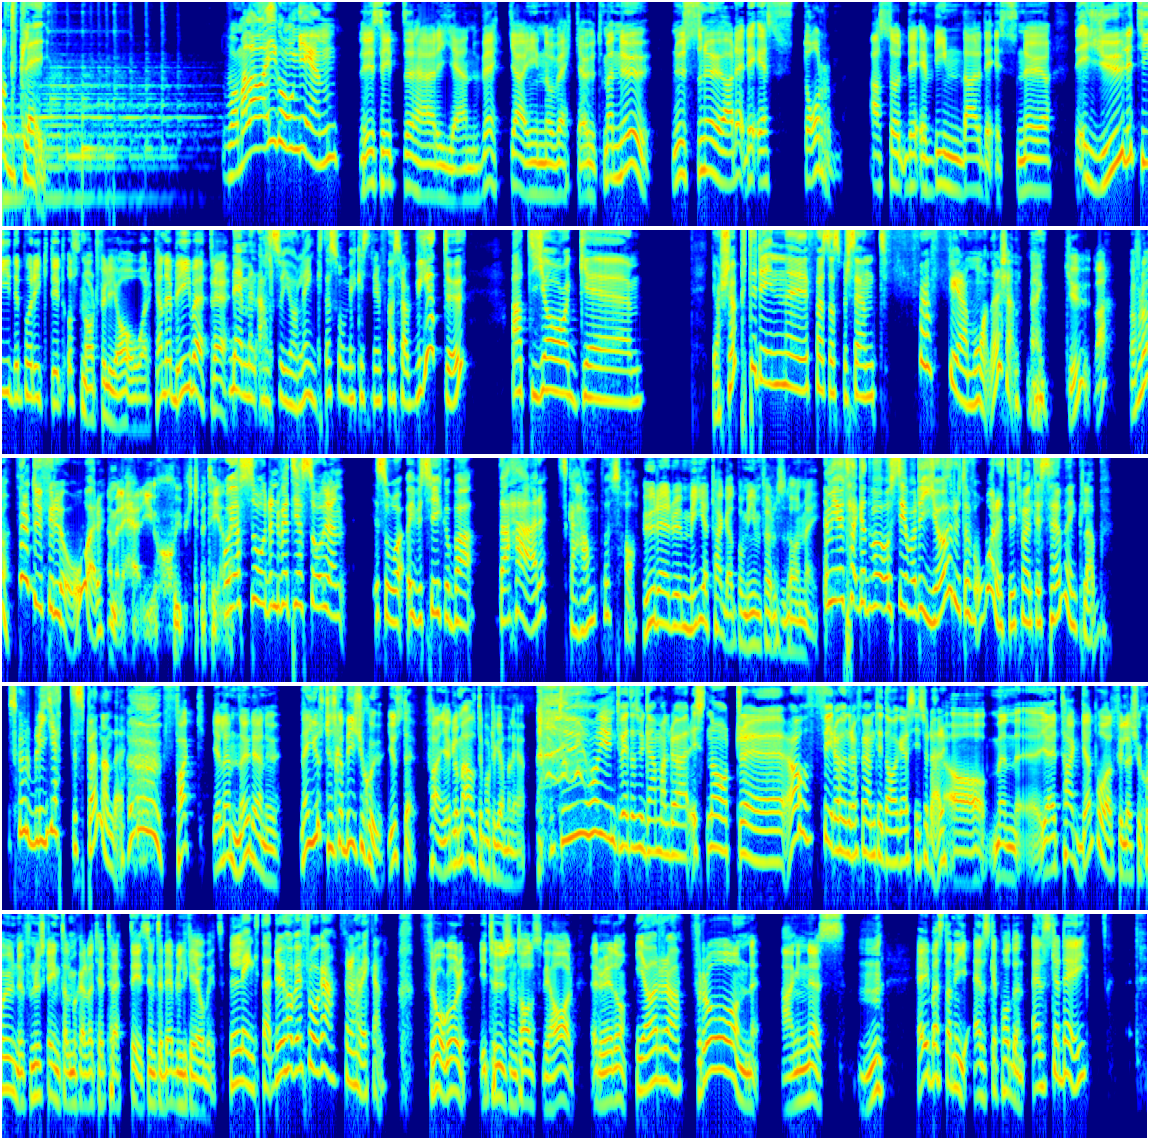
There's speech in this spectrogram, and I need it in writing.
Podplay. Då var man igång igen. Vi sitter här igen, vecka in och vecka ut. Men nu, nu snöar det. Det är storm. Alltså, det är vindar, det är snö. Det är juletid på riktigt och snart fyller jag år. Kan det bli bättre? Nej men alltså jag längtar så mycket till din födelsedag. Vet du att jag... Eh, jag köpte din eh, födelsedagspresent för flera månader sedan. Men gud, va? Varför då? För att du fyller år. Ja, men det här är ju sjukt beteende. Och jag såg den, du vet jag såg den så i butik och bara, det här ska Hampus ha. Hur är du mer taggad på min födelsedag än mig? Nej, men jag är taggad på att se vad du gör utav året i 27 Club. Det ska väl bli jättespännande. Fuck, jag lämnar ju det nu. Nej, just jag ska bli 27. Just det. Fan, jag glömmer alltid bort hur gammal jag är. Du har ju inte vetat hur gammal du är i snart eh, ja, 450 dagar sådär. Ja, men eh, jag är taggad på att fylla 27 nu, för nu ska jag intala mig själv att jag är 30, så inte det blir lika jobbigt. Längtar. Du, har vi en fråga för den här veckan? Frågor i tusentals vi har. Är du redo? Ja då. Från Agnes. Mm. Hej bästa ni, älskar podden, älskar dig.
